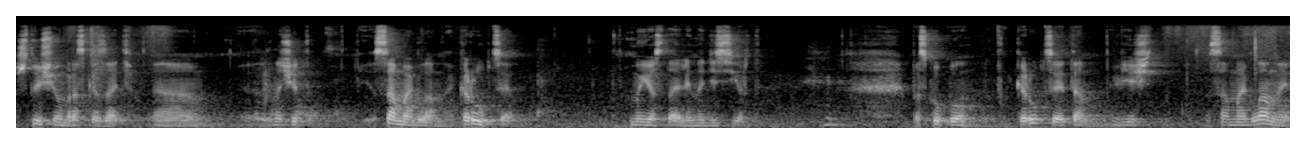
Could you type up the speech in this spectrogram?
Что еще вам рассказать? Значит, самое главное, коррупция. Мы ее оставили на десерт. Поскольку коррупция – это вещь самая главная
